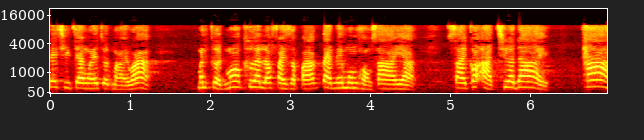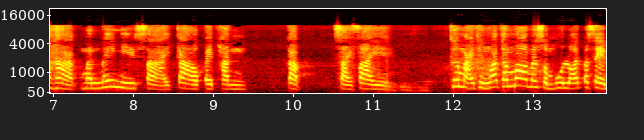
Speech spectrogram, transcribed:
ได้ชี้แจงไว้ในจดหมายว่า มันเกิดหม้อเคลื่อนแล้วไฟสปาร์กแต่ในมุมของทรายอะทรายก็อาจเชื่อได้ ถ้าหากมันไม่มีสายกาวไปพันกับสายไฟ คือหมายถึงว่าถ้าหม้อมันสมบูรณ์ร้อยเปอร์เซ็น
